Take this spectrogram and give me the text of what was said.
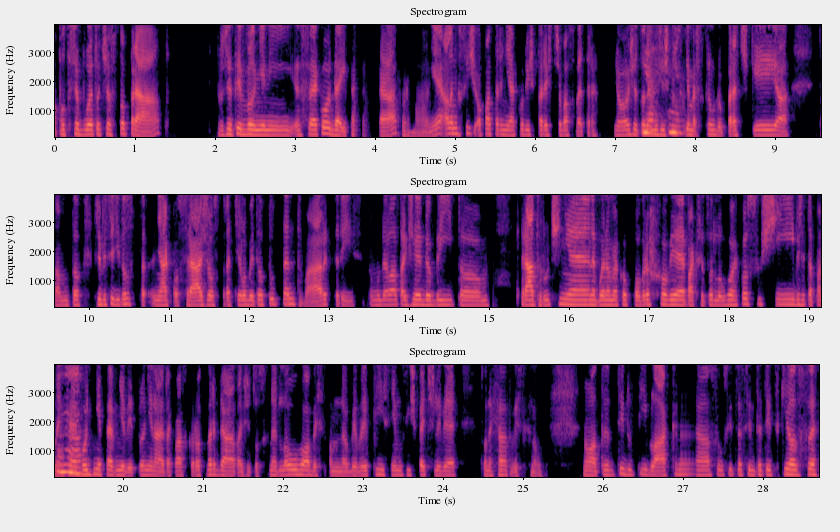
a potřebuje to často prát, protože ty vlněný se jako dají prát normálně, ale musíš opatrně, jako když pereš třeba svetr, jo? že to nemůžeš prostě mrsknout do pračky a tam to, že by se ti to nějak posráželo, ztratilo by to tu ten tvar, který si tomu dala, takže je dobrý to prát ručně nebo jenom jako povrchově, pak se to dlouho jako suší, protože ta panenka mm. je mhm. hodně pevně vyplněná, je taková skoro tvrdá, takže to schne dlouho, aby se tam neobjevily plísně, musíš pečlivě to nechat vyschnout. No a ty, ty dutý vlákna jsou sice syntetický, ale zase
